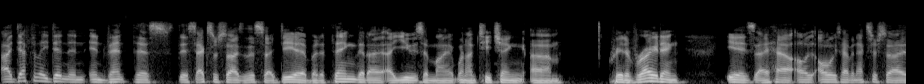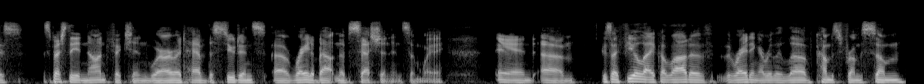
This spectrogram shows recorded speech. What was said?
I definitely didn't in- invent this this exercise or this idea, but a thing that I, I use in my when I'm teaching um, creative writing is I ha- always have an exercise, especially in nonfiction, where I would have the students uh, write about an obsession in some way, and because I feel like a lot of the writing I really love comes from some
